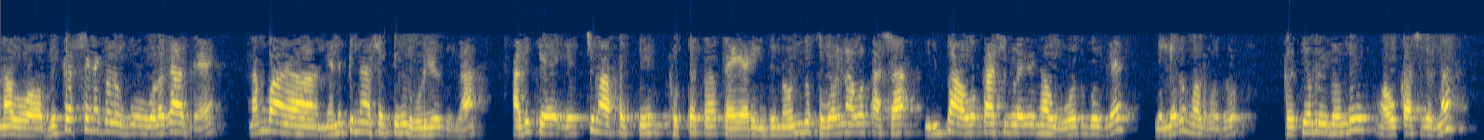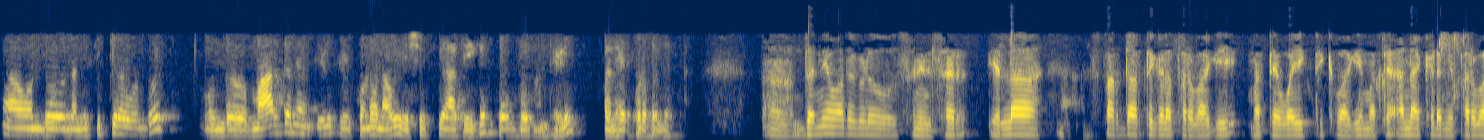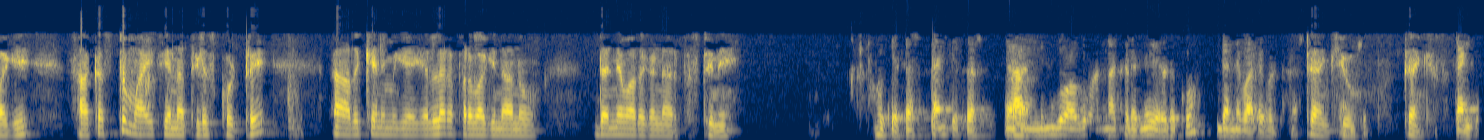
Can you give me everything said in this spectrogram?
ನಾವು ವಿಕರ್ಷಣೆಗಳು ಒಳಗಾದ್ರೆ ನಮ್ಮ ನೆನಪಿನ ಶಕ್ತಿಗಳು ಉಳಿಯೋದಿಲ್ಲ. ಅದಕ್ಕೆ ಹೆಚ್ಚಿನ ಆಸಕ್ತಿ, ಪುಸ್ತಕ, ತಯಾರಿ, ಇದನ್ನೊಂದು ಸುವರ್ಣ ಅವಕಾಶ ಇಂಥ ಅವಕಾಶಗಳಲ್ಲಿ ನಾವು ಓದ್ಬೋದ್ರೆ ಎಲ್ಲರೂ ಮಾಡ್ಬೋದು. ಪ್ರತಿಯೊಬ್ರು ಇದೊಂದು ಅವಕಾಶಗಳನ್ನ ಒಂದು ನಮಗೆ ಸಿಕ್ಕಿರೋ ಒಂದು ಒಂದು ಮಾರ್ಗನೆ ಅಂತ ಹೇಳಿ ತಿಳ್ಕೊಂಡು ನಾವು ಯಶಸ್ವಿ ಹಾದಿಗೆ ಹೋಗ್ಬೋದು ಅಂತ ಹೇಳಿ ಸಲಹೆ ಕೊಡಬಲ್ಲೆ. ಧನ್ಯವಾದಗಳು ಸುನಿಲ್ ಸರ್. ಎಲ್ಲ ಸ್ಪರ್ಧಾರ್ಥಿಗಳ ಪರವಾಗಿ ಮತ್ತೆ ವೈಯಕ್ತಿಕವಾಗಿ ಮತ್ತೆ ಅನ್ ಅಕಾಡೆಮಿ ಪರವಾಗಿ ಸಾಕಷ್ಟು ಮಾಹಿತಿಯನ್ನ ತಿಳಿಸ್ಕೊಟ್ರಿ. ಅದಕ್ಕೆ ನಿಮಗೆ ಎಲ್ಲರ ಪರವಾಗಿ ನಾನು ಧನ್ಯವಾದಗಳನ್ನ ಅರ್ಪಿಸ್ತೀನಿ. Okay sir. Thank you sir. ನಿಮಗೂ ಹಾಗೂ ಅನ್ನ ಅಕಾಡೆಮಿ ಎರಡಕ್ಕೂ ಧನ್ಯವಾದಗಳು sir. Thank you. Thank you. Thank you.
